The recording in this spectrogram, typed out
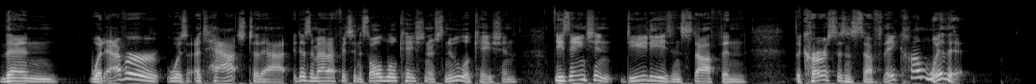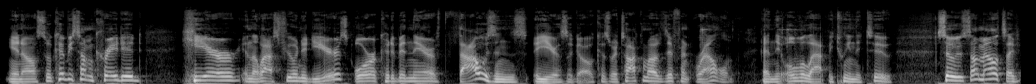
then whatever was attached to that, it doesn't matter if it's in its old location or its new location. These ancient deities and stuff and the curses and stuff, they come with it. You know, so it could be something created here in the last few hundred years, or it could have been there thousands of years ago because we're talking about a different realm. and the overlap between the two. So something else I,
